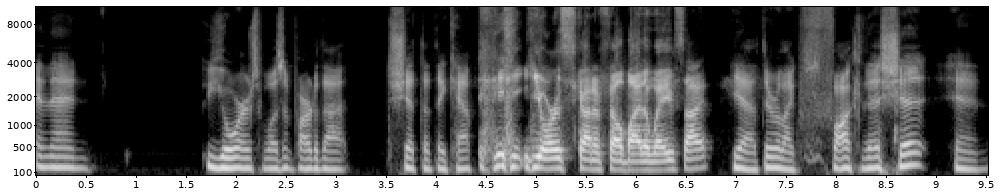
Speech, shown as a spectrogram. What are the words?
and then yours wasn't part of that shit that they kept. yours kind of fell by the wayside Yeah, they were like, "Fuck this shit," and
